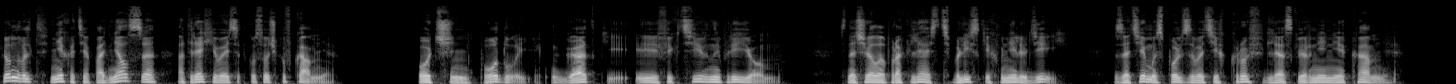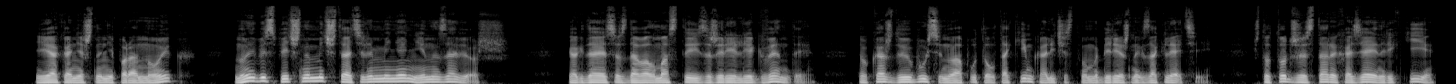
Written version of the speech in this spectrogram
Кенвальд нехотя поднялся, отряхиваясь от кусочков камня. «Очень подлый, гадкий и эффективный прием. Сначала проклясть близких мне людей, затем использовать их кровь для осквернения камня. Я, конечно, не параноик, но и беспечным мечтателем меня не назовешь. Когда я создавал мосты из ожерелья Гвенды, то каждую бусину опутал таким количеством обережных заклятий, что тот же старый хозяин реки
